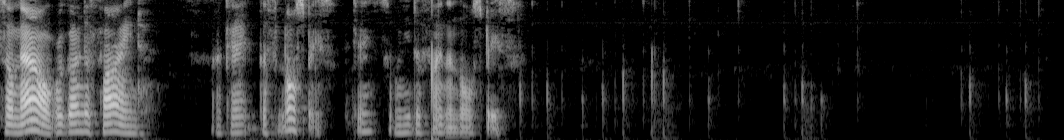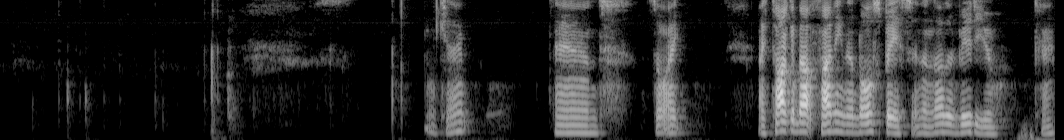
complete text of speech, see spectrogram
So now we're going to find, okay, the null space. Okay, so we need to find the null space. Okay, and so I I talk about finding the null space in another video. Okay,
